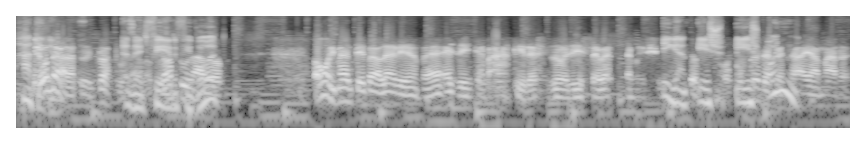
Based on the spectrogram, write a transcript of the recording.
Hát Csodálatos, ez egy férfi volt, ahogy mentél be a levélbe, egyre inkább átérezted, hogy észrevettem is. Igen, és, és, és annyi... már, már,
